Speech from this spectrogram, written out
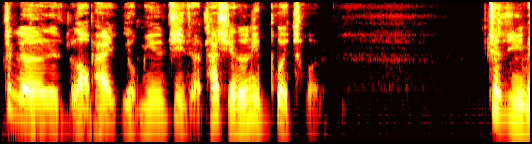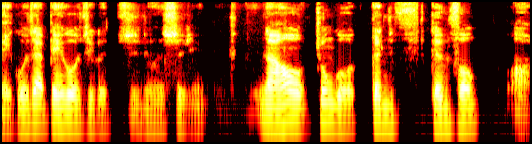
这个老牌有名的记者，他写的东西不会错的，就是你美国在背后这个这种事情，然后中国跟跟风啊，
